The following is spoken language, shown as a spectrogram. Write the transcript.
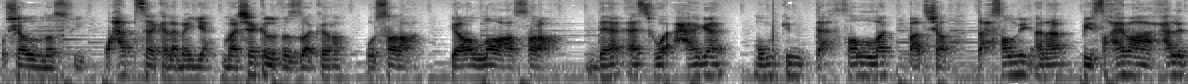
وشل نصفي وحبسة كلامية ومشاكل في الذاكرة وصرع. يا الله على الصرع. ده أسوأ حاجة ممكن تحصل لك بعد شهر تحصل لي أنا بيصاحبها حالة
